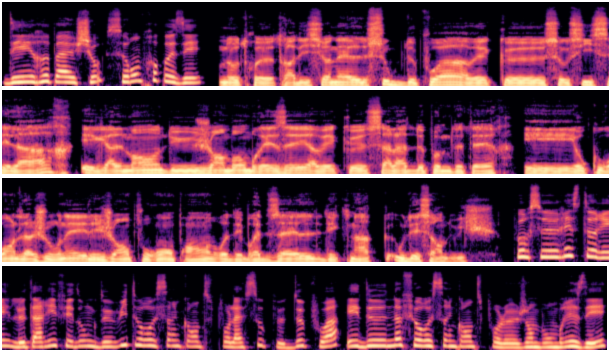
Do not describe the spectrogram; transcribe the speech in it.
des repas chauds seront proposés. Notre traditionnelle soupe de pois avec euh, saucisse et lard, également du jambon braisé avec euh, salade de pommes de terre. Et au courant de la journée, les gens pourront prendre des bretzels, des knacks ou des sandwichs. Pour se restaurer, le tarif est donc de 8,50€ pour la soupe de pois et de 9,50€ pour le jambon braisé.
